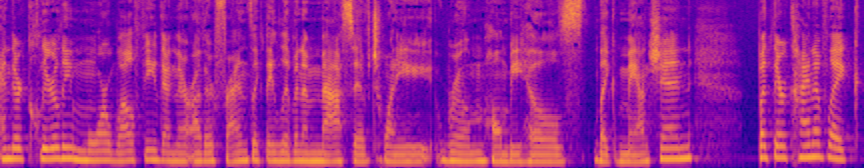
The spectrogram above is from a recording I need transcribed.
and they're clearly more wealthy than their other friends. Like, they live in a massive 20 room Holmby Hills like mansion, but they're kind of like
